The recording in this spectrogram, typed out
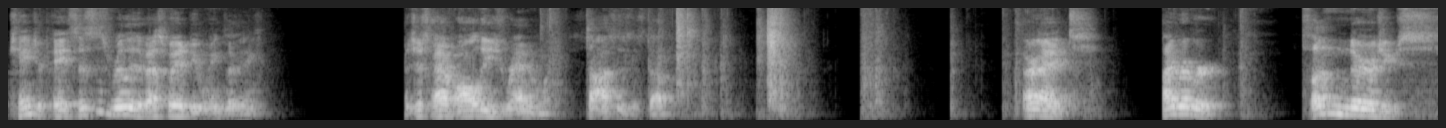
change of pace. This is really the best way to do wings, I think. I just have all these random sauces and stuff. All right, High River Thunder Juice.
